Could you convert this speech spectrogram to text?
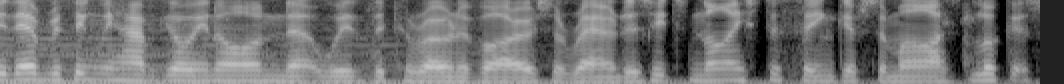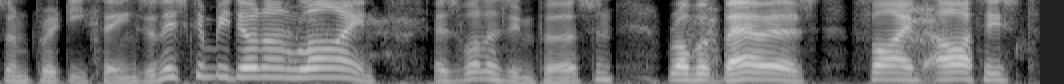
With everything we have going on uh, with the coronavirus around us, it's nice to think of some art, look at some pretty things. And this can be done online as well as in person. Robert Bowers, fine artist,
